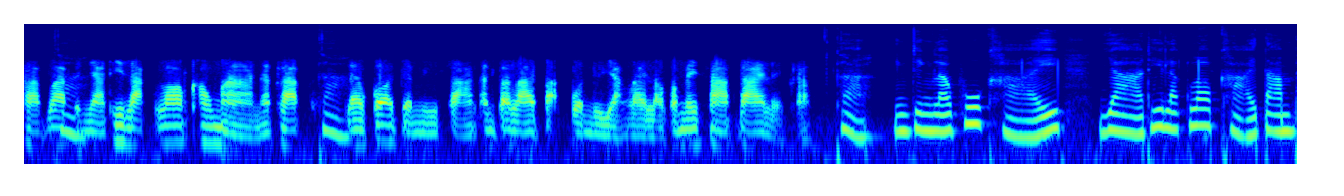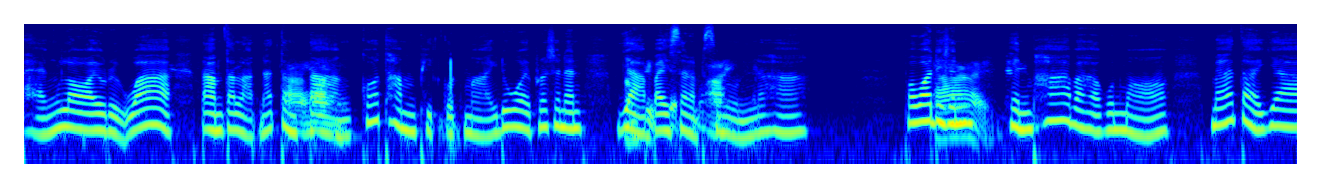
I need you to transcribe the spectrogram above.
ครับ ว่าเป็นยาที่ลักลอบเข้ามานะครับ แล้วก็จะมีสารอันตรายปะปนอยู่อย่างไร เราก็ไม่ทราบได้เลยครับ ค่ะ จริงๆ แล้วผู้ขายยาที่ลักลอบขายตามแผงลอยหรือว่าตามตลาดนัดต่างๆ ก็ทำผิดกฎหมายด้วย เพราะฉะนั้นอย่าไปสนับสนุนนะคะ เพราะว่าดิฉันเห็นภาพอะค่ะคุณหมอ แม้แต่ยา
